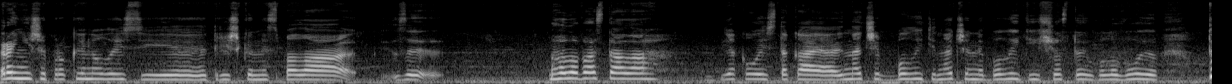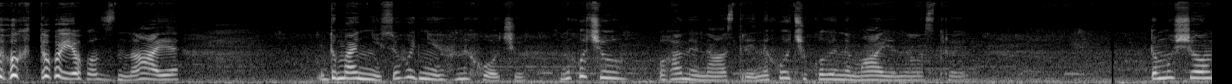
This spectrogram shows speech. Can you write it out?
Раніше прокинулись і трішки не спала. Голова стала якоюсь така, іначе болить, іначе не болить, і що з тою головою, то хто його знає. Думаю, ні, сьогодні не хочу. Не хочу поганий настрій, не хочу, коли немає настрою. Тому що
